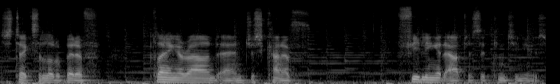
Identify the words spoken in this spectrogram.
Just takes a little bit of playing around and just kind of feeling it out as it continues.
